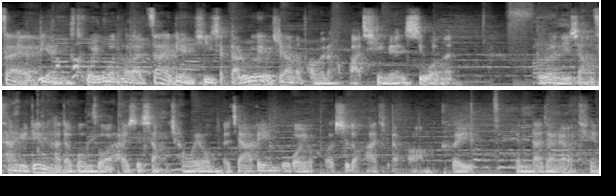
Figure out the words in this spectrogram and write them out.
再点回过头来再点提一下，如果有这样的朋友的话，请联系我们。无论你想参与电台的工作，还是想成为我们的嘉宾，如果有合适的话题的话，我们可以跟大家聊天。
